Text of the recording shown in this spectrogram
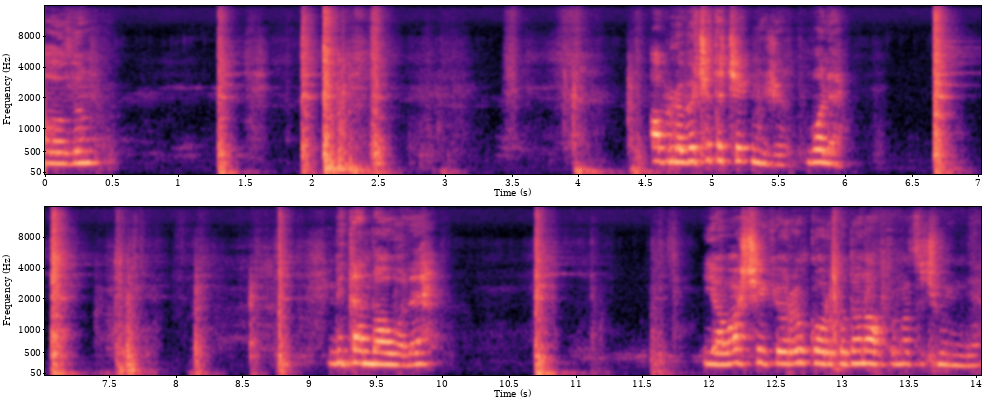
Aldım. Abi röveçete çekmeyeceğim. Voley. Bir tane daha voley. Yavaş çekiyorum korkudan altıma sıçmayayım diye.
